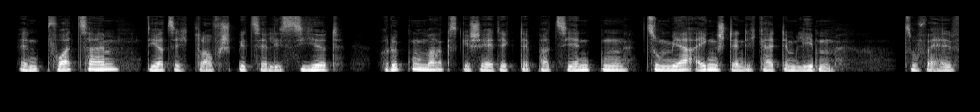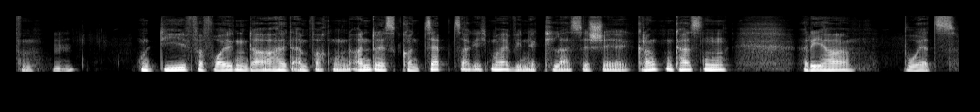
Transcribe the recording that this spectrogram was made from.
in Pforzheim, die hat sich darauf spezialisiert, Rückenmarksgeschädigte Patienten zu mehr Eigenständigkeit im Leben zu verhelfen. Mhm. Und die verfolgen da halt einfach ein anderes Konzept, sage ich mal, wie eine klassische Krankenkassen-Reha, wo jetzt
